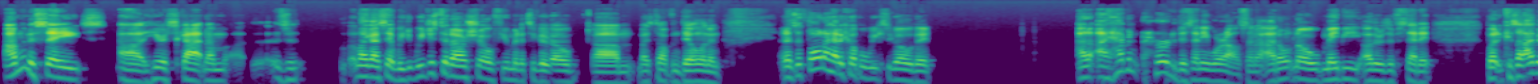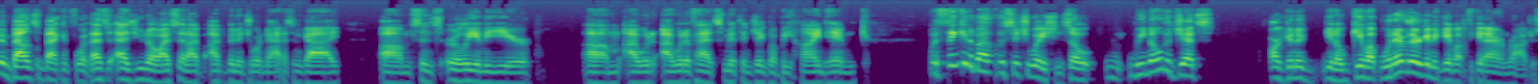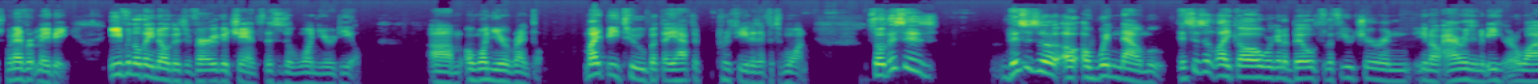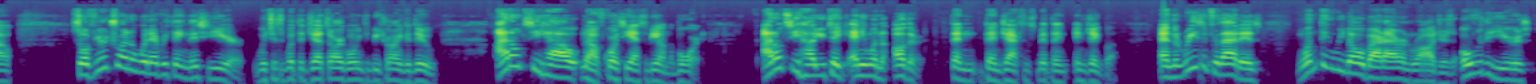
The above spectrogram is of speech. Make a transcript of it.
I'm going to say uh, here, Scott, and I'm uh, like I said, we we just did our show a few minutes ago, um, myself and Dylan, and and it's a thought I had a couple weeks ago that I, I haven't heard of this anywhere else, and I don't know. Maybe others have said it, but because I've been bouncing back and forth, as as you know, I've said I've I've been a Jordan Addison guy um, since early in the year. Um, I would I would have had Smith-Njigba behind him, but thinking about the situation, so we know the Jets are going to you know give up whatever they're going to give up to get Aaron Rodgers, whatever it may be, even though they know there's a very good chance this is a one year deal, um, a one year rental. Might be two, but they have to proceed as if it's one. So this is this is a, a, win now move. This isn't like, oh, we're going to build for the future and, you know, Aaron's going to be here a while. So if you're trying to win everything this year, which is what the Jets are going to be trying to do, I don't see how. Now, of course, he has to be on the board. I don't see how you take anyone other than than Jackson Smith and, and Jigba. And the reason for that is one thing we know about Aaron Rodgers over the years.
